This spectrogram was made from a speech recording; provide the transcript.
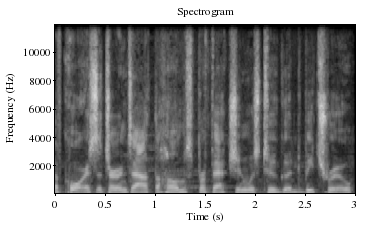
Of course, it turns out the home's perfection was too good to be true,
